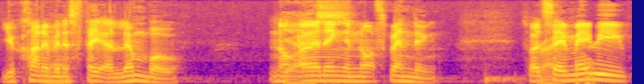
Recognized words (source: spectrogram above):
you're kind of in a state of limbo. Not Yes. earning and not spending. So i'd say maybe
